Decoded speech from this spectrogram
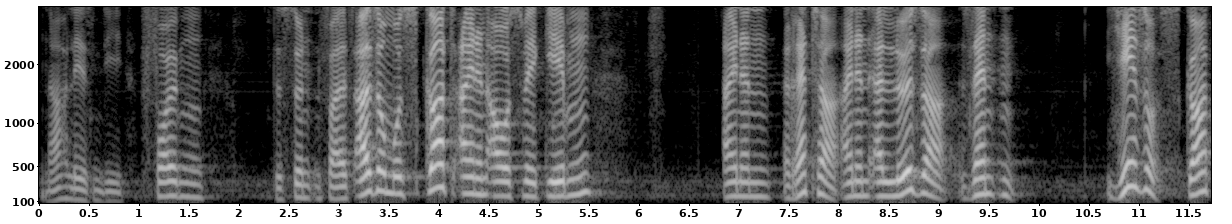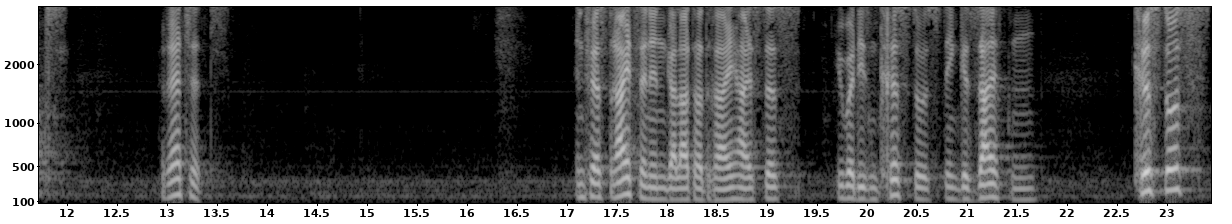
nachlesen, die Folgen des Sündenfalls. Also muss Gott einen Ausweg geben, einen Retter, einen Erlöser senden. Jesus, Gott, rettet. In Vers 13 in Galater 3 heißt es über diesen Christus, den Gesalbten. Christus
